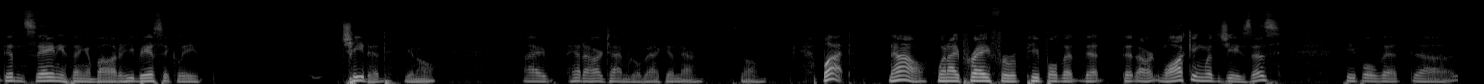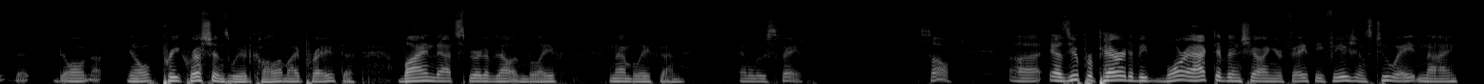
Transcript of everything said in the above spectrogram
didn't say anything about it, he basically cheated, you know. I had a hard time go back in there. So, but now when I pray for people that that that aren't walking with Jesus, people that uh, that don't, you know, pre-Christians we would call them, I pray to bind that spirit of doubt and belief and unbelief and and lose faith. So, uh, as you prepare to be more active in sharing your faith, Ephesians 2 8 and 9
